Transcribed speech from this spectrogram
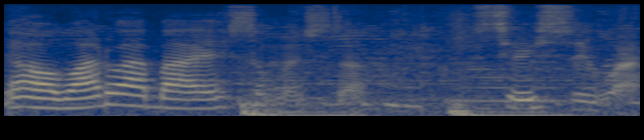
Y'all, why do I buy so much stuff? Seriously, why?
